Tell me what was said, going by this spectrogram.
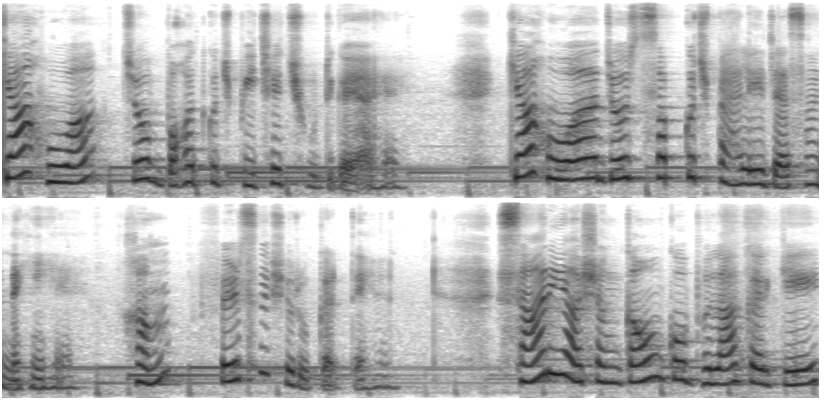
क्या हुआ जो बहुत कुछ पीछे छूट गया है? क्या हुआ जो सब कुछ पहले जैसा नहीं है? हम फिर से शुरू करते हैं। सारी आशंकाओं को भुला करके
